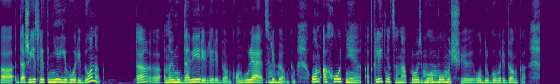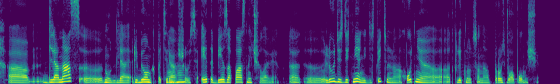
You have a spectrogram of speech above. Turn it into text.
э, даже если это не его ребенок, да, э, но ему доверили ребенка, он гуляет с Мгм. ребенком, он охотнее откликнется на просьбу Мгм. о помощи от другого ребенка. А, Для нас, э, ну, для ребенка потерявшегося, это безопасный человек. да. Э, Люди с детьми, они действительно охотнее откликнутся на просьбу о помощи.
